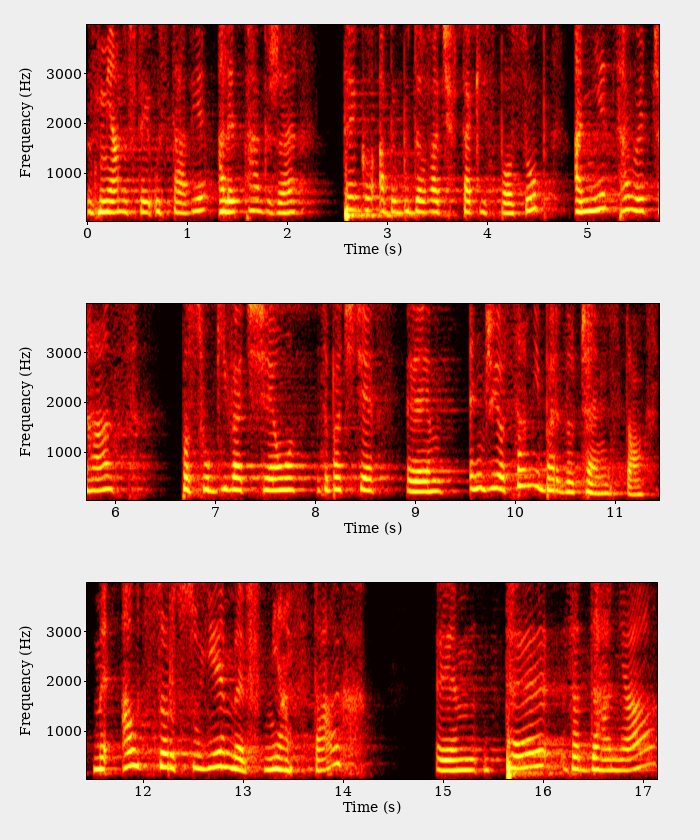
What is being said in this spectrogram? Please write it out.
zmian w tej ustawie, ale także tego, aby budować w taki sposób, a nie cały czas posługiwać się, zobaczcie, NGO-sami bardzo często. My outsourcujemy w miastach te zadania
